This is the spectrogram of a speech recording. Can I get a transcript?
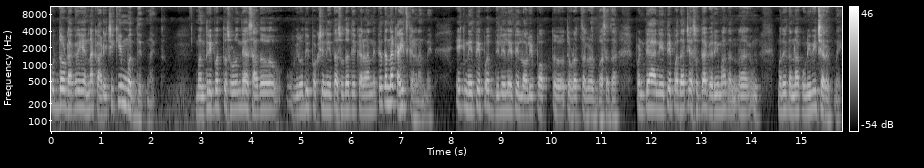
उद्धव ठाकरे यांना काडीची किंमत देत नाहीत. मंत्रिपद तर सोडून द्या साधं विरोधी पक्षनेतासुद्धा ते करणार नाही ते त्यांना काहीच करणार नाहीत. एक नेतेपद दिलेलं आहे ते लॉलीपॉप तेवढंच चगळत बसायचा पण त्या नेतेपदाच्या सुद्धा गरिमा त्यांना मध्ये त्यांना कोणी विचारत नाहीत.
